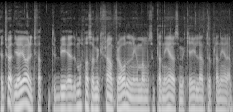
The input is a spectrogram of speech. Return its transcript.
Jag tror att jag gör det för att det blir, då måste man ha så mycket framförhållning och man måste planera så mycket. Jag gillar inte att planera.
